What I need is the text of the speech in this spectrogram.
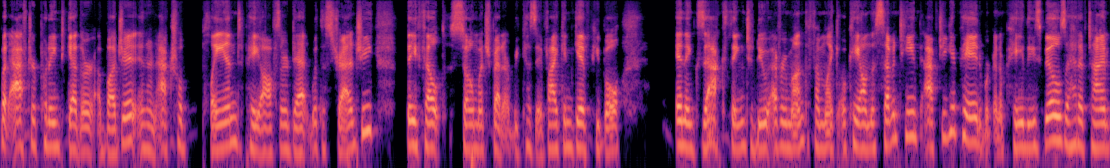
but after putting together a budget and an actual plan to pay off their debt with a strategy, they felt so much better because if I can give people an exact thing to do every month. If I'm like, okay, on the 17th, after you get paid, we're going to pay these bills ahead of time.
